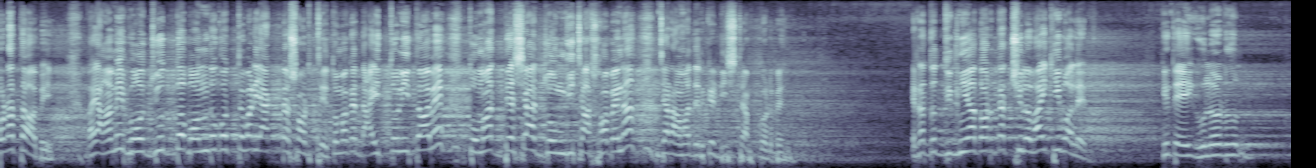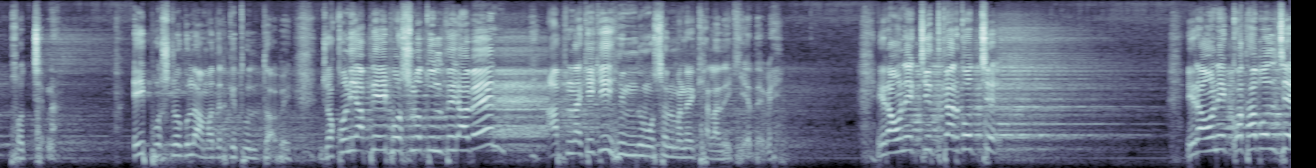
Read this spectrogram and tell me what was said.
করাতে হবে। ভাই, আমি যুদ্ধ বন্ধ করতে পারি একটা শর্তে, তোমাকে দায়িত্ব নিতে হবে, তোমার দেশে আর জঙ্গি চাষ হবে না, যারা আমাদেরকে ডিস্টার্ব করবে। এটা তো নেওয়া দরকার ছিল ভাই, কি বলেন? কিন্তু এইগুলোর হচ্ছে না। এই প্রশ্নগুলো আমাদেরকে তুলতে হবে। যখনই আপনি এই প্রশ্ন তুলতে যাবেন, আপনাকে কি হিন্দু মুসলমানের খেলা দেখিয়ে দেবে। এরা অনেক চিৎকার করছে, এরা অনেক কথা বলছে।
